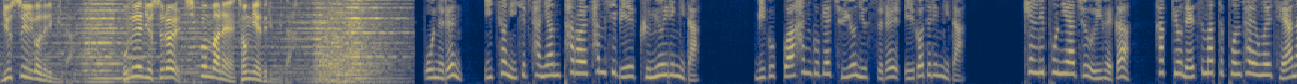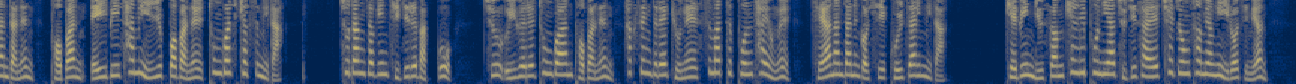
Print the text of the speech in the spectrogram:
뉴스 읽어드립니다. 오늘의 뉴스를 10분 만에 정리해드립니다. 오늘은 2024년 8월 30일 금요일입니다. 미국과 한국의 주요 뉴스를 읽어드립니다. 캘리포니아 주 의회가 학교 내 스마트폰 사용을 제한한다는 법안 AB 3216 법안을 통과시켰습니다. 초당적인 지지를 받고 주 의회를 통과한 법안은 학생들의 교내 스마트폰 사용을 제한한다는 것이 골자입니다. 개빈 뉴섬 캘리포니아 주지사의 최종 서명이 이뤄지면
